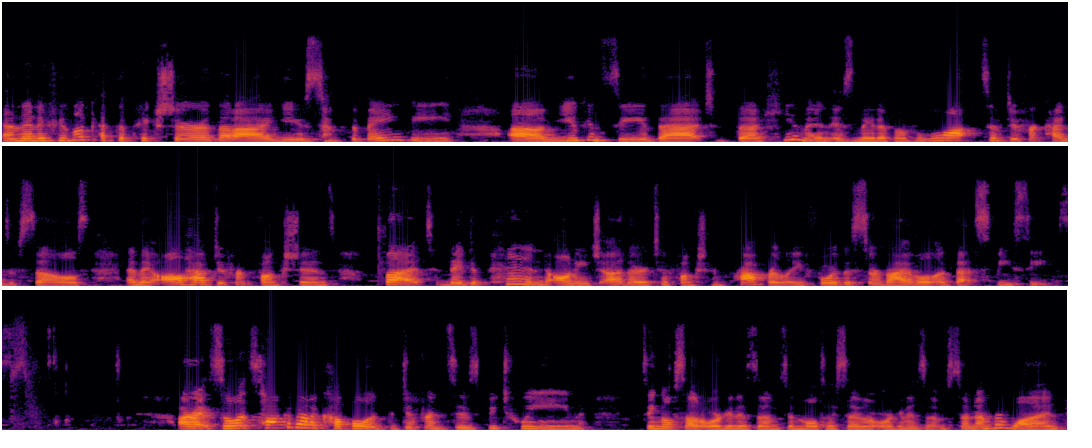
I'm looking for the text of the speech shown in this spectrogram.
And then if you look at the picture that I used of the baby, um, you can see that the human is made up of lots of different kinds of cells and they all have different functions, but they depend on each other to function properly for the survival of that species. All right, so let's talk about a couple of the differences between single-celled organisms and multicellular organisms. So number one,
